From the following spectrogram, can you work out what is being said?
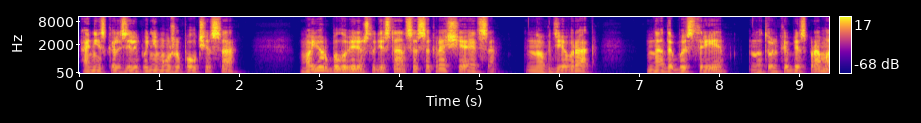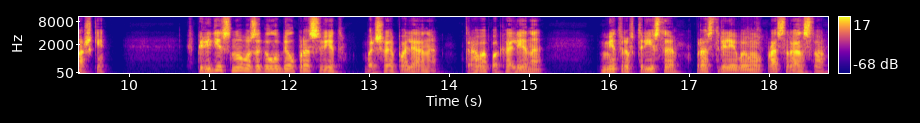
Они скользили по нему уже полчаса. Майор был уверен, что дистанция сокращается, но где враг? Надо быстрее, но только без промашки. Впереди снова заголубел просвет, большая поляна, трава по колено, метров триста простреливаемого пространства.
